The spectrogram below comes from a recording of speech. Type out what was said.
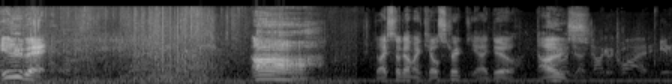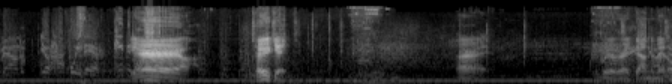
Eat it! Ah! Do I still got my kill streak? Yeah, I do. Nice. Yeah! Take it. Alright. Do it right down the middle.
